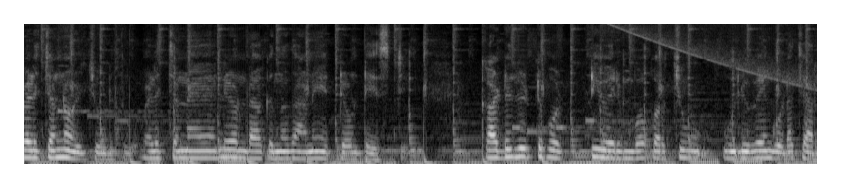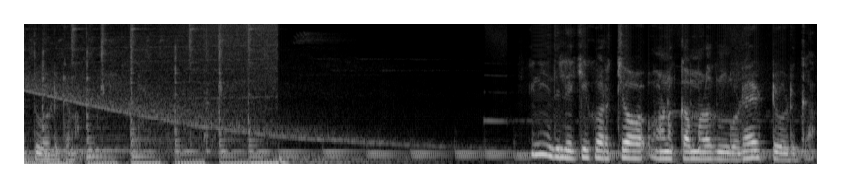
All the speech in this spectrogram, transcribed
വെളിച്ചെണ്ണ ഒഴിച്ചു കൊടുത്തു. വെളിച്ചെണ്ണയിൽ ഉണ്ടാക്കുന്നതാണ് ഏറ്റവും ടേസ്റ്റ് കടുകിട്ട് പൊട്ടി വരുമ്പോൾ കുറച്ച് ഉലുവയും കൂടെ ചേർത്ത് കൊടുക്കണം. ഇനി ഇതിലേക്ക് കുറച്ച് ഉണക്കമുളകും കൂടെ ഇട്ട് കൊടുക്കാം.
